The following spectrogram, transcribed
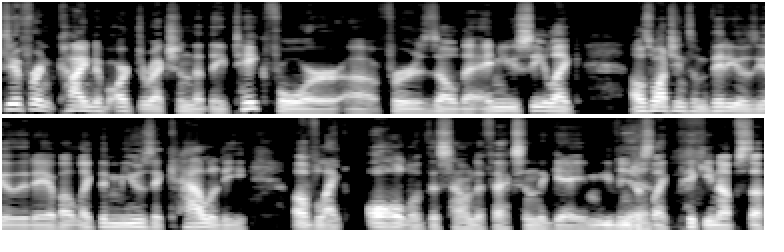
different kind of art direction that they take for uh for Zelda and you see like I was watching some videos the other day about like the musicality of like all of the sound effects in the game even just like picking up stuff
